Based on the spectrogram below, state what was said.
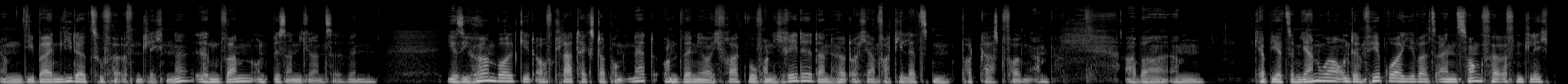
ähm, die beiden Lieder zu veröffentlichen, ne? irgendwann und bis an die Grenze. Wenn ihr sie hören wollt, geht auf klartexter.net und wenn ihr euch fragt, wovon ich rede, dann hört euch einfach die letzten Podcast-Folgen an. Aber ähm, ich habe jetzt im Januar und im Februar jeweils einen Song veröffentlicht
